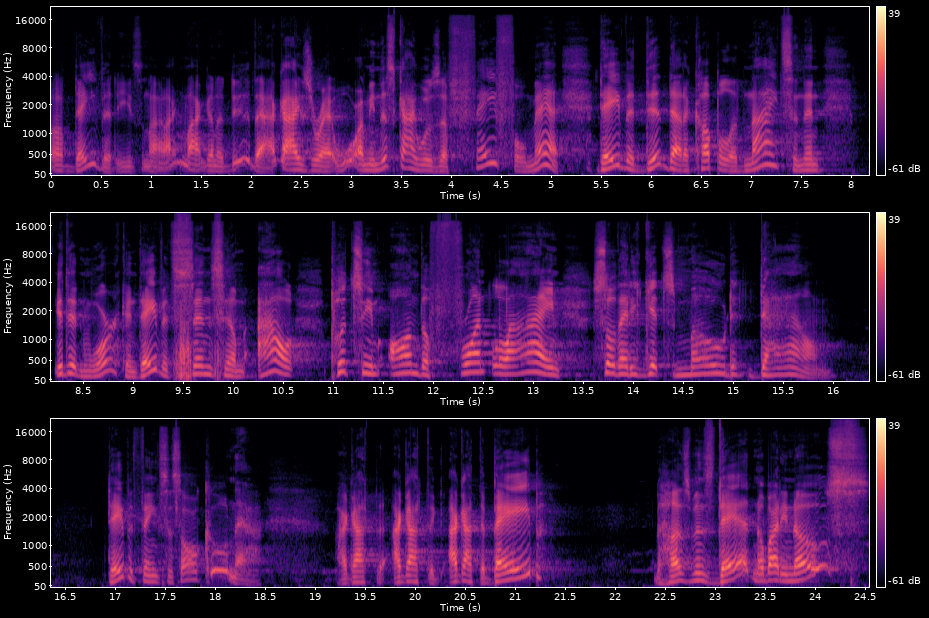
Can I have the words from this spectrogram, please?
of David. He's not, I'm not going to do that. Guys are at war. I mean, this guy was a faithful man. David did that a couple of nights and then it didn't work. And David sends him out, puts him on the front line so that he gets mowed down. David thinks it's all cool now. I got the, I got the, I got the babe. The husband's dead. Nobody knows.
